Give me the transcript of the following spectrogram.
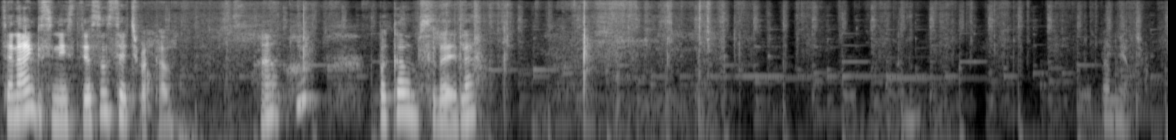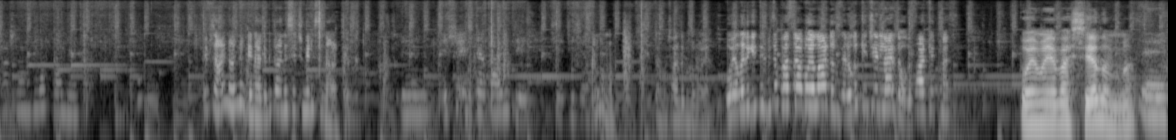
Sen hangisini istiyorsun seç bakalım. Ha? Bakalım sırayla. Aynı annem genelde bir tane seçmelisin artık. Enteresan değil. Seçeceğim. Tamam mı? Tamam sen de bunu boya. Boyaları getir bize pastel boyalar da güzel olur, keçeliler de olur fark etmez. Boyamaya başlayalım mı? Evet.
